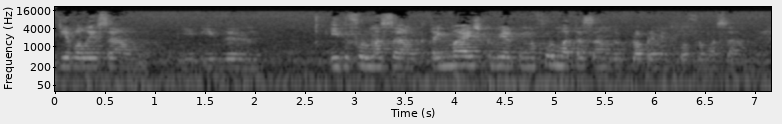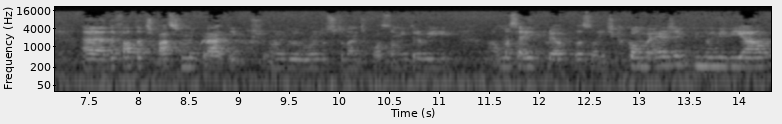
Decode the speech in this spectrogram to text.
de avaliação e, e de e de formação que tem mais que ver com a formatação do que propriamente com a formação, uh, da falta de espaços democráticos onde, onde os estudantes possam intervir, há uma série de preocupações que convergem num ideal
